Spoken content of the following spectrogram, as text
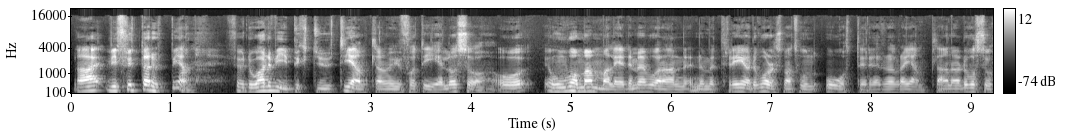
Nej, vi flyttar upp igen. För då hade vi byggt ut i Jämtland och vi fått el och så. Och hon var mammaledig med våran nummer tre och det var det som att hon återerövrade Jämtland. Och det var så...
